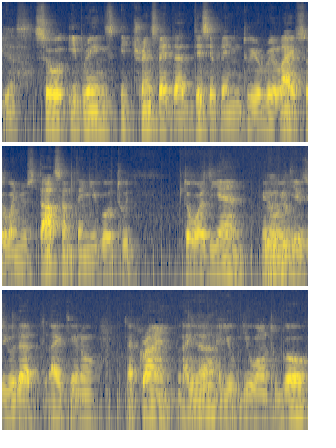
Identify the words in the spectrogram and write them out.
Yes. So it brings it translates that discipline into your real life. So when you start something, you go to towards the end. You know, Mhm. it gives you that like you know that grind, like Yeah. you you want to go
